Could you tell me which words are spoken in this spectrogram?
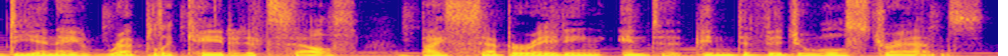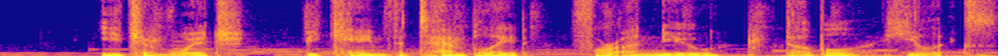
DNA replicated itself by separating into individual strands, each of which became the template for a new double helix.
